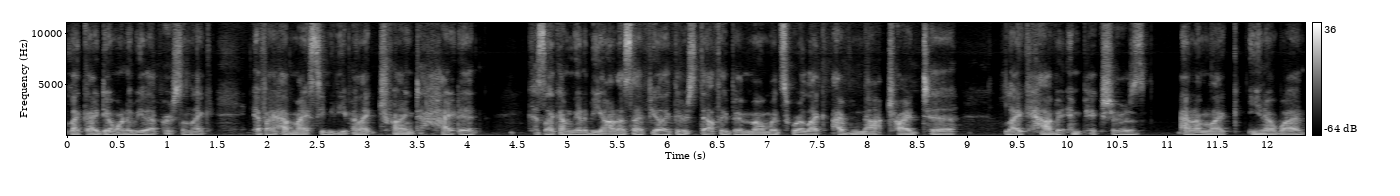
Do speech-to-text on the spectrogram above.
Like, I don't want to be that person, like, if I have my CBD, if I'm like trying to hide it. Cause, like, I'm to be honest, I feel like there's definitely been moments where, like, I've not tried to, like, have it in pictures. And I'm like, you know what?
